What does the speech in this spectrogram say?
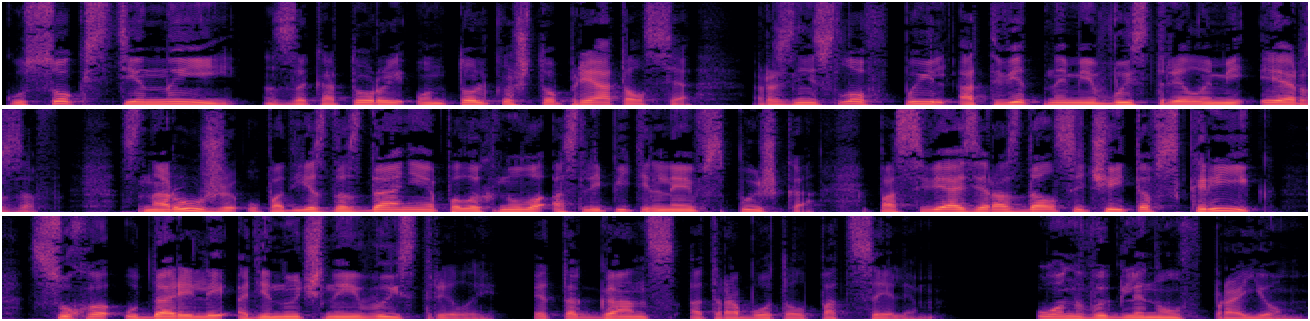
Кусок стены, за который он только что прятался, разнесло в пыль ответными выстрелами эрзов. Снаружи у подъезда здания полыхнула ослепительная вспышка. По связи раздался чей-то вскрик. Сухо ударили одиночные выстрелы. Это Ганс отработал по целям. Он выглянул в проем.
